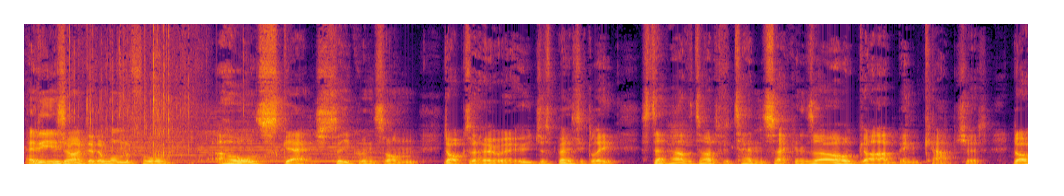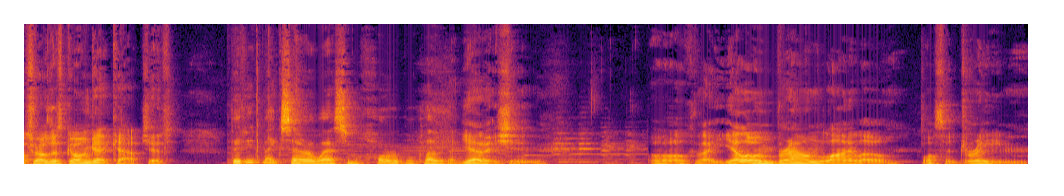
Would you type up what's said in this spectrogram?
Eddie Izzard did a wonderful whole sketch sequence on Doctor Who. It just basically step out of the TARDIS for 10 seconds. Oh, God, I've been captured. Doctor, I'll just go and get captured. They did make Sarah wear some horrible clothing. Yeah, but she. Oh, look at that yellow and brown Lilo. What a dream.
